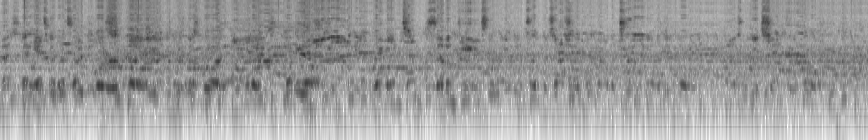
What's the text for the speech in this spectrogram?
That's the end of the third quarter of play with the score Cowboys 21, Ravens 17. It's the Ravens with possession of football, but trailing on the big board as we get set for the fourth.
